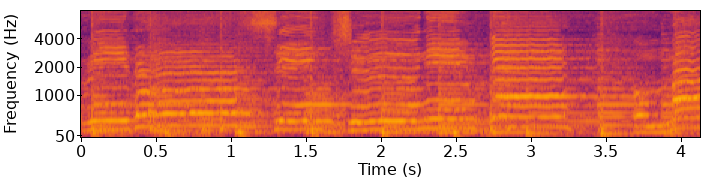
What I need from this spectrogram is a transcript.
위대하신 주님께 온맘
